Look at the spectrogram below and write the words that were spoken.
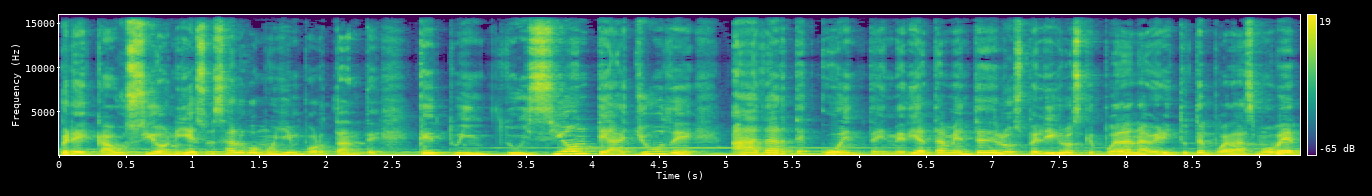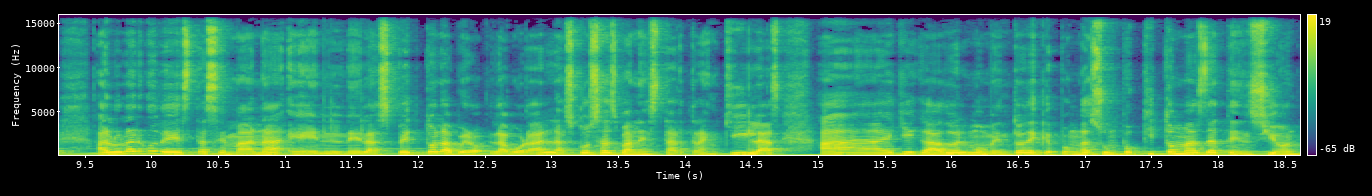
precaución y eso es algo muy importante. Que tu intuición te ayude a darte cuenta inmediatamente de los peligros que puedan haber tú te puedas mover. A lo largo de esta semana, en el aspecto laboral, las cosas van a estar tranquilas. Ha llegado el momento de que pongas un poquito más de atención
